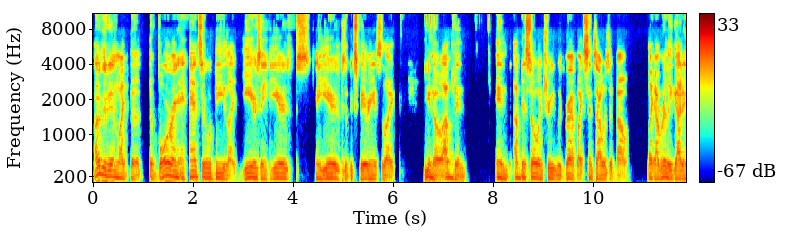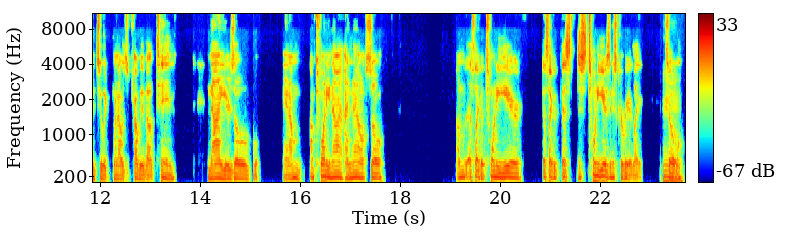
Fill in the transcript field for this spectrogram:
other than like the the boring answer would be like years and years and years of experience. Like, you know, I've been and I've been so intrigued with rap like since I was about like I really got into it when I was probably about 10, 9 years old. And I'm I'm 29 now, so I'm that's like a 20 year that's like a, that's just 20 years in his career. Like Mhm. so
